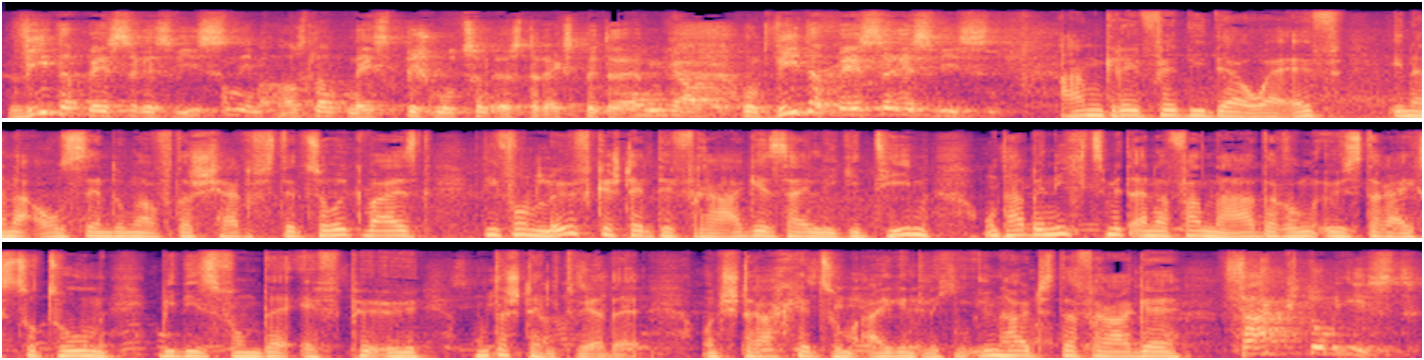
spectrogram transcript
wieder besseres Wissen im Ausland Nestbeschmutzung Österreichs betreiben. Und wieder besseres Wissen. Angriffe, die der ORF in einer Aussendung auf das Schärfste zurückweist. Die von Löw gestellte Frage sei legitim und habe nichts mit einer Vernaderung Österreichs zu tun, wie dies von der FPÖ unterstellt werde. Und Strache zum eigentlichen Inhalt der Frage. Faktum ist,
